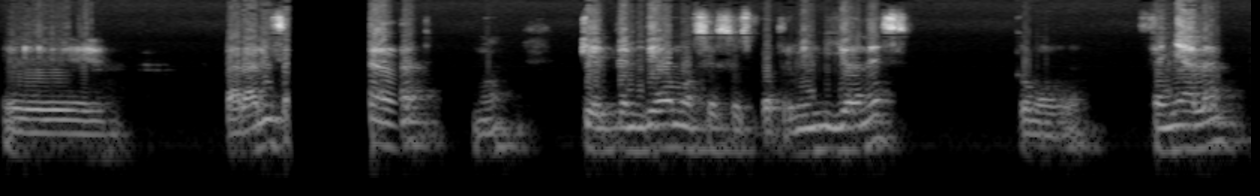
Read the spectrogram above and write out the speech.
eh, paralizada, que tendríamos esos cuatro mil millones, como señalan,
